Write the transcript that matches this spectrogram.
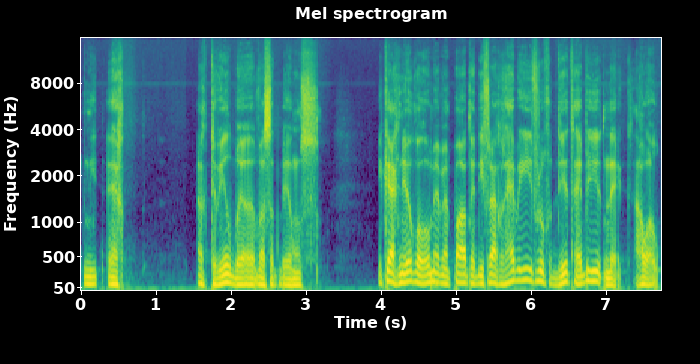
niet echt actueel bij- was dat bij ons. Ik krijg nu ook wel hoor, met mijn partner die vraagt, hebben jullie vroeger dit, hebben jullie... Nee, hallo,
